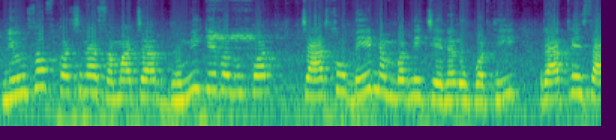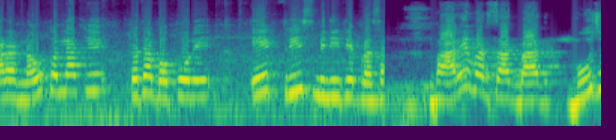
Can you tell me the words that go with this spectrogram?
news of કચ્છના સમાચાર ભૂમિ કેબલ ઉપર ચારસો બે નંબરની ચેનલ ઉપરથી રાત્રે સાડા નવ કલાકે તથા બપોરે એક ત્રીસ મિનિટે પ્રસાર ભારે વરસાદ બાદ ભુજ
